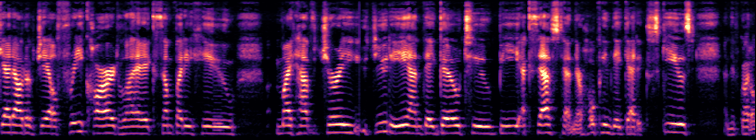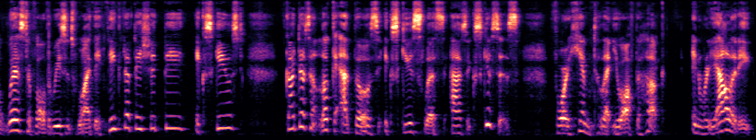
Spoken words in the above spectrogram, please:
get out of jail free card like somebody who might have jury duty and they go to be accessed and they're hoping they get excused and they've got a list of all the reasons why they think that they should be excused. God doesn't look at those excuse lists as excuses for him to let you off the hook. In reality,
